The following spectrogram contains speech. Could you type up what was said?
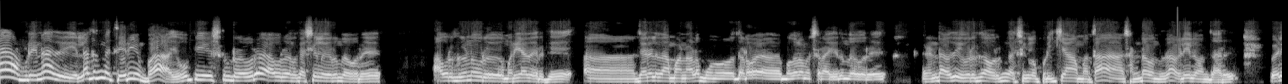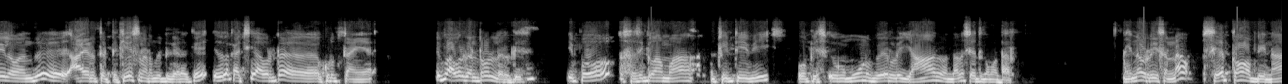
ஏன் அப்படின்னா அது எல்லாத்துக்குமே தெரியும்பா. ஓபிஎஸ்ன்றவர் அவர் அந்த கட்சியில் இருந்தவர். அவருக்குன்னு ஒரு மரியாதை இருக்கு. ஜெயலலிதா அம்மானால மூணு தடவை முதலமைச்சராக இருந்தவர். ரெண்டாவது இவருக்கும் அவருக்கும் கட்சிகளை பிடிக்காம தான் சண்டை வந்து தான் வெளியில வந்தாரு. வெளியில வந்து ஆயிரத்தெட்டு கேஸ் நடந்துட்டு கிடக்கு. இதுல கட்சி அவர்கிட்ட கொடுத்துட்டாங்க. இப்போ அவர் கண்ட்ரோல்ல இருக்கு. இப்போ சசிகலாமா டிடிவி ஓபிஎஸ் இவங்க மூணு பேர்ல யார் வந்தாலும் சேர்த்துக்க மாட்டார். என்ன ஒரு ரீசன்னா சேர்த்தோம் அப்படின்னா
